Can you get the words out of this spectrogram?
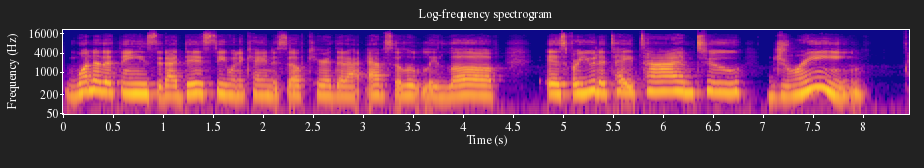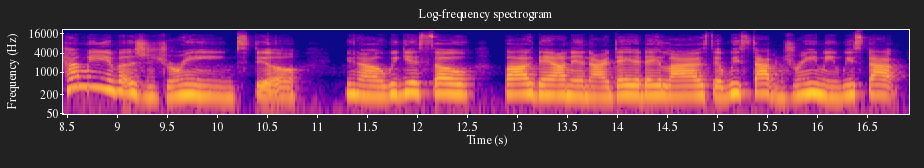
one of the things that I did see when it came to self care that I absolutely love is for you to take time to dream. How many of us dream still? You know, we get so bogged down in our day to day lives that we stop dreaming. We stop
